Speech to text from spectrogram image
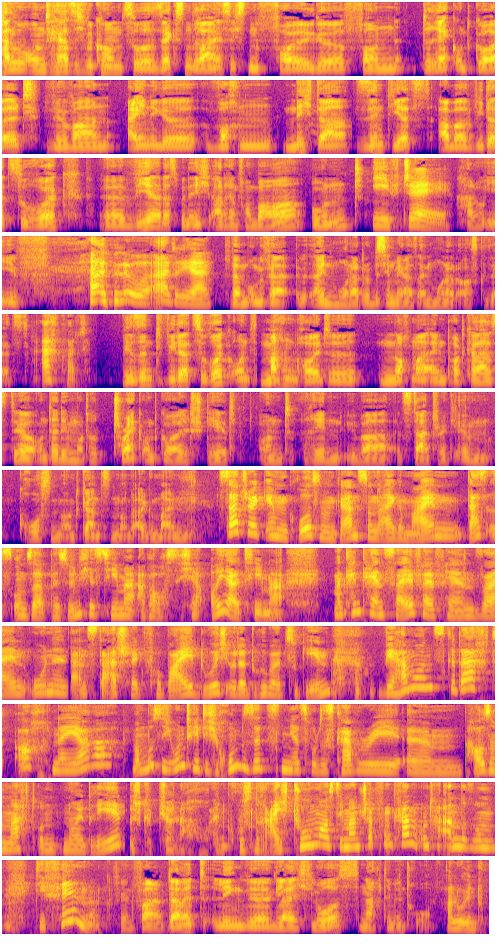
Hallo und herzlich willkommen zur 36. Folge von Dreck und Gold. Wir waren einige Wochen nicht da, sind jetzt aber wieder zurück. Äh, wir, das bin ich, Adrian von Bauer und Eve J. Hallo Eve. Hallo Adrian. Wir haben ungefähr einen Monat oder ein bisschen mehr als einen Monat ausgesetzt. Ach Gott. Wir sind wieder zurück und machen heute nochmal einen Podcast, der unter dem Motto Track und Gold steht und reden über Star Trek im Großen und Ganzen und Allgemeinen. Star Trek im Großen und Ganzen und Allgemeinen, das ist unser persönliches Thema, aber auch sicher euer Thema. Man kann kein Sci-Fi-Fan sein, ohne an Star Trek vorbei, durch oder drüber zu gehen. Wir haben uns gedacht, ach, naja, man muss nicht untätig rumsitzen, jetzt wo Discovery ähm, Pause macht und neu dreht. Es gibt ja noch einen großen Reichtum, aus dem man schöpfen kann, unter anderem die Filme. Auf jeden Fall. Damit legen wir gleich los nach dem Intro. Hallo Intro.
